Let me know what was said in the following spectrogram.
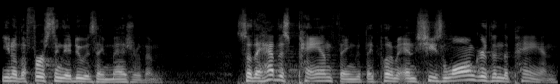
you know, the first thing they do is they measure them. So they have this pan thing that they put them in, and she's longer than the pan.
